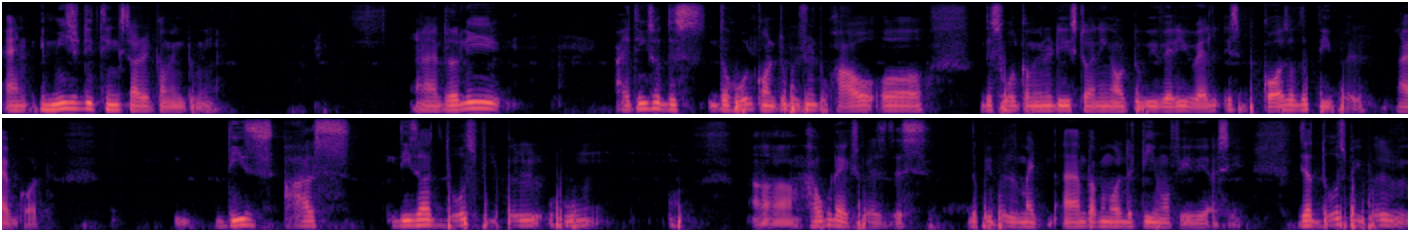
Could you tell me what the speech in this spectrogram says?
And immediately things started coming to me. And really i think so this the whole contribution to how uh, this whole community is turning out to be very well is because of the people i have got these are these are those people whom uh, how could i express this? The people might i'm talking about the team of VVRC these are those people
